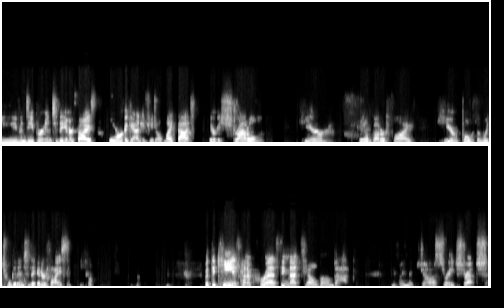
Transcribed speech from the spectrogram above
even deeper into the inner thighs. Or again, if you don't like that, there is straddle here or butterfly here, both of which will get into the inner thighs. But the key is kind of pressing that tailbone back and find the just right stretch.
